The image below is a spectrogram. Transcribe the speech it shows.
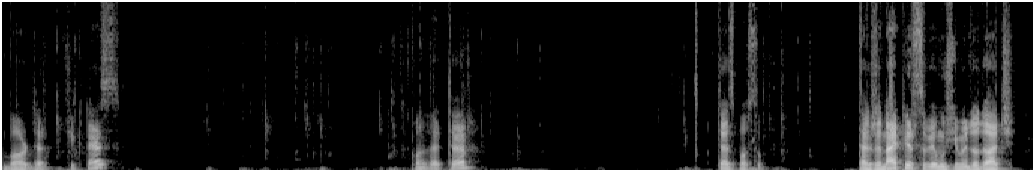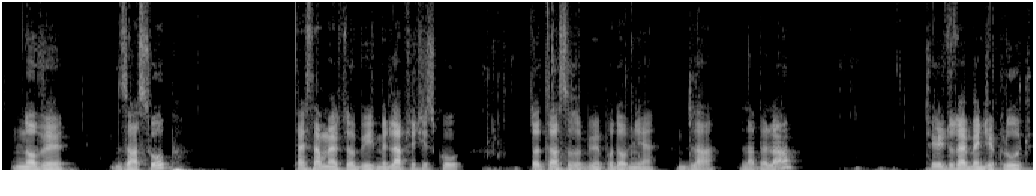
border thickness. Konwerter. W ten sposób. Także najpierw sobie musimy dodać nowy zasób. Tak samo jak to robiliśmy dla przycisku, to teraz to zrobimy podobnie dla labela. Czyli tutaj będzie klucz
